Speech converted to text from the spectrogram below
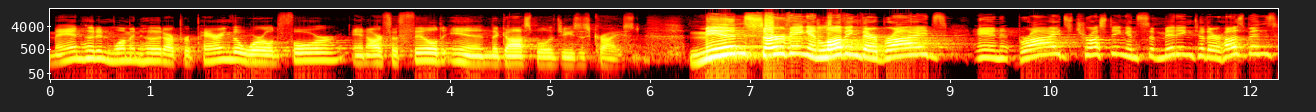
manhood and womanhood are preparing the world for and are fulfilled in the gospel of Jesus Christ. Men serving and loving their brides, and brides trusting and submitting to their husbands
